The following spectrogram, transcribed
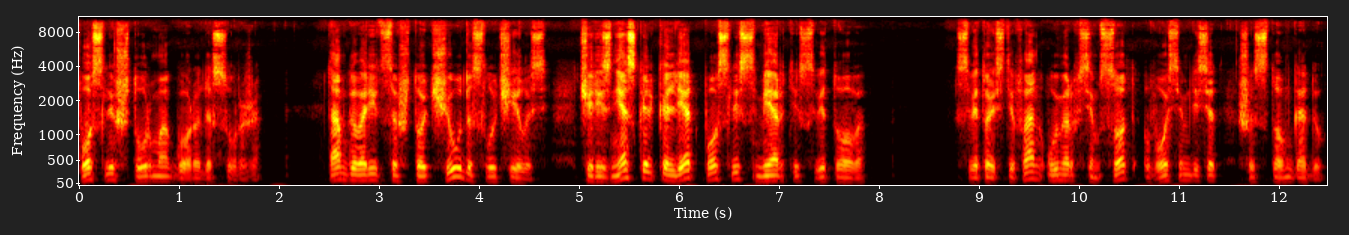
после штурма города Суржа. Там говорится, что чудо случилось через несколько лет после смерти святого. Святой Стефан умер в 786 году.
